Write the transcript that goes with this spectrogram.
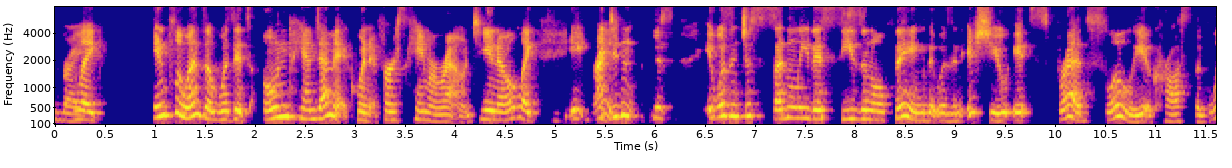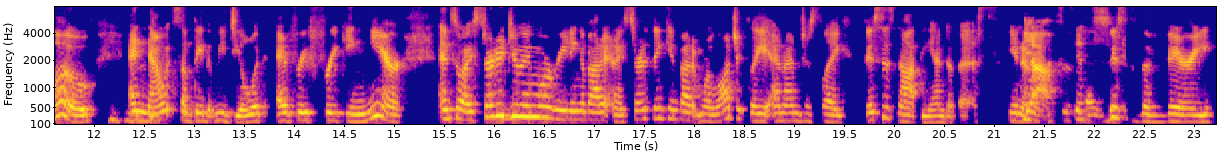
Right. Like influenza was its own pandemic when it first came around you know like it, right. it, didn't just it wasn't just suddenly this seasonal thing that was an issue it spread slowly across the globe mm-hmm. and now it's something that we deal with every freaking year and so i started doing more reading about it and i started thinking about it more logically and i'm just like this is not the end of this you know yeah, this is, this is the very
